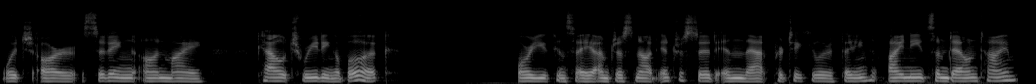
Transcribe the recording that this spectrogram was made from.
which are sitting on my couch reading a book. Or you can say, I'm just not interested in that particular thing. I need some downtime.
